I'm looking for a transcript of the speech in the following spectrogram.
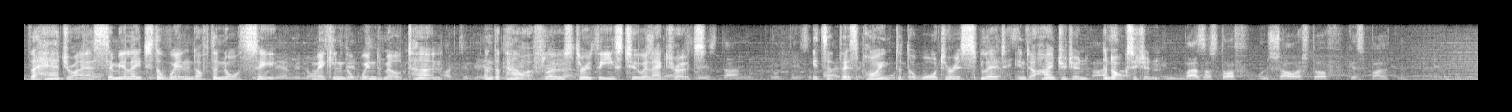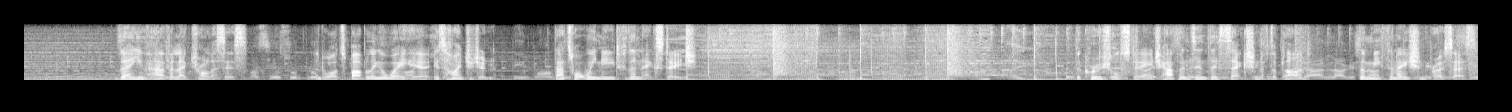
The hairdryer simulates the wind off the North Sea, making the windmill turn, and the power flows through these two electrodes. It's at this point that the water is split into hydrogen and oxygen. There you have electrolysis. And what's bubbling away here is hydrogen. That's what we need for the next stage. The crucial stage happens in this section of the plant, the methanation process.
